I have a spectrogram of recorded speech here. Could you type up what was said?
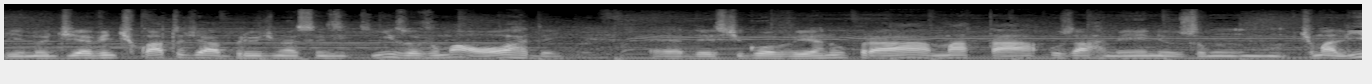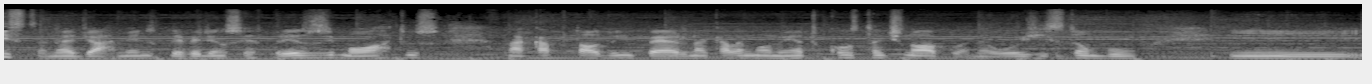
E no dia 24 de abril de 1915 houve uma ordem é, deste governo para matar os armênios. Um, tinha uma lista né, de armênios que deveriam ser presos e mortos na capital do império naquele momento, Constantinopla, né, hoje Istambul. E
